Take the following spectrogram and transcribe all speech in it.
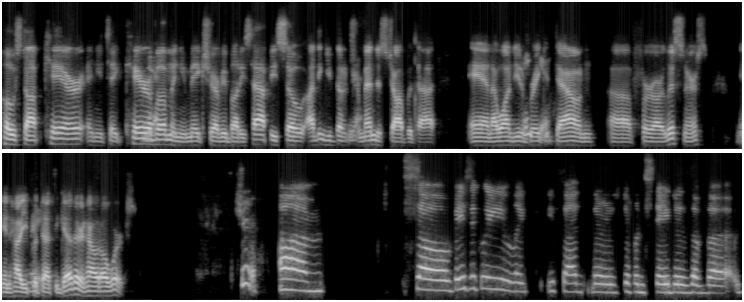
post-op care, and you take care yeah. of them, and you make sure everybody's happy. So I think you've done a yeah. tremendous job with that. And I wanted you to Thank break you. it down uh, for our listeners in how you Great. put that together and how it all works. Sure. Um, so basically, like you said, there's different stages of the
